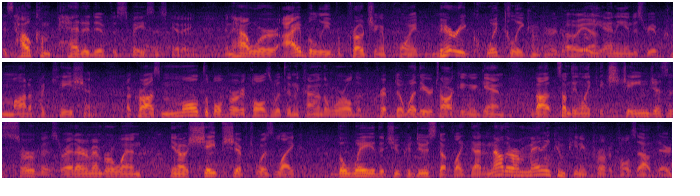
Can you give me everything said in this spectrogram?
is how competitive the space is getting, and how we're, I believe, approaching a point very quickly compared to oh, really yeah. any industry of commodification across multiple verticals within the kind of the world of crypto. Whether you're talking again about something like exchange as a service, right? I remember when you know Shapeshift was like the way that you could do stuff like that. And now there are many competing protocols out there.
